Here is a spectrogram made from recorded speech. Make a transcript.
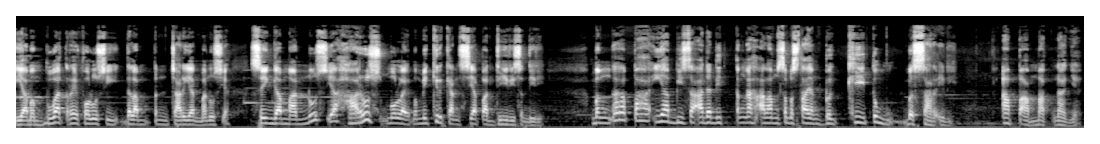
ia membuat revolusi dalam pencarian manusia, sehingga manusia harus mulai memikirkan siapa diri sendiri. Mengapa ia bisa ada di tengah alam semesta yang begitu besar ini? Apa maknanya?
